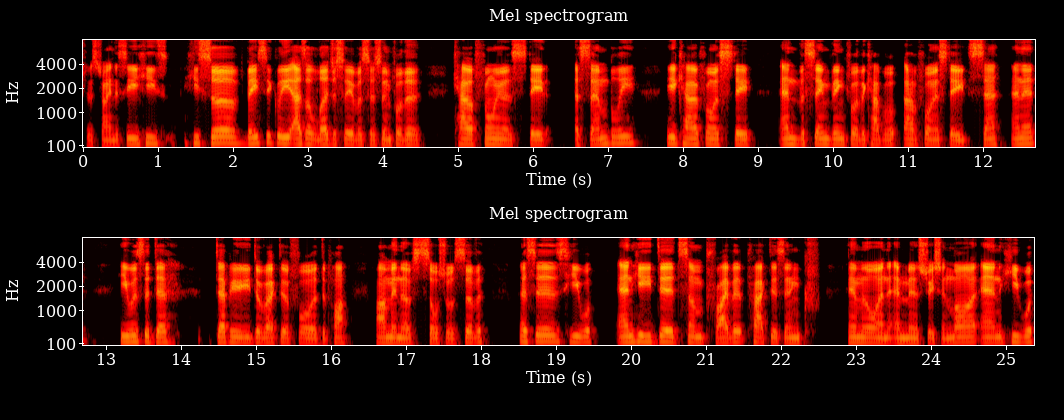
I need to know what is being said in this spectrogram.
just trying to see. He's he served basically as a legislative assistant for the California State Assembly, the California State, and the same thing for the California State Senate. He was the de- deputy director for Department of Social Services. He w- and he did some private practice in criminal and administration law, and he would.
